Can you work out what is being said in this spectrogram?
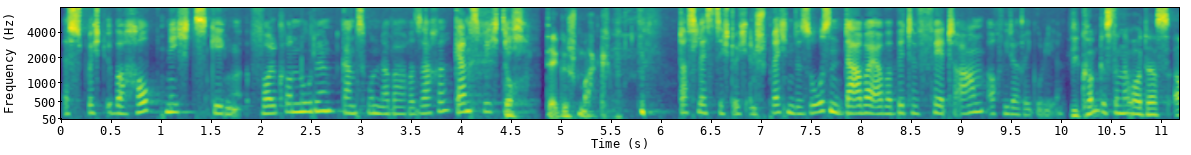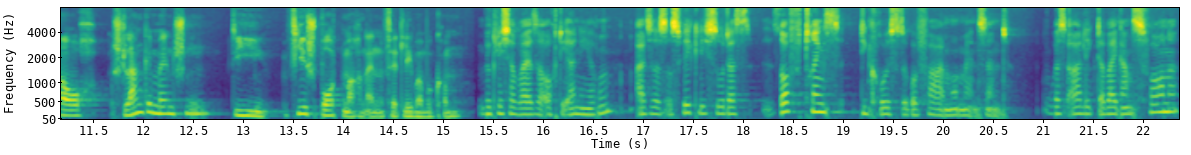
Es spricht überhaupt nichts gegen Vollkornnudeln, ganz wunderbare Sache. Ganz wichtig. Doch, der Geschmack. Das lässt sich durch entsprechende Soßen, dabei aber bitte fettarm, auch wieder regulieren. Wie kommt es dann aber, dass auch schlanke Menschen, die viel Sport machen, eine Fettleber bekommen? Möglicherweise auch die Ernährung. Also es ist wirklich so, dass Softdrinks die größte Gefahr im Moment sind. USA liegt dabei ganz vorne.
